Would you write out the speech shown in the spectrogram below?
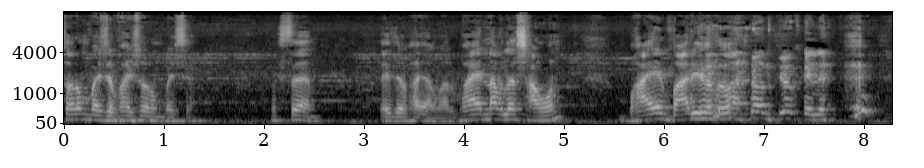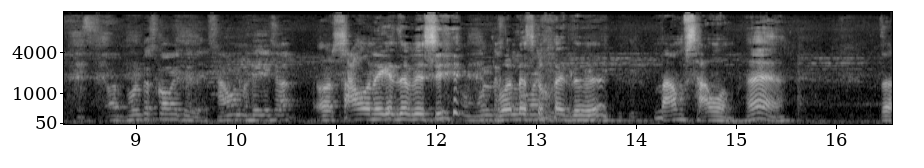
শরম পাইছে ভাই শরম পাইছে। বুঝছেন? এই যে ভাই আমার ভাইয়ের নাম হলো শাওন। ভাইয়ের বাড়ি হলো। ভোল্টেজ সাউন্ড হয়ে গেছে আর। ওর হয়ে গেছে বেশি। ভোল্টেজ কমাই দেবে। নাম শাওন হ্যাঁ? তো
